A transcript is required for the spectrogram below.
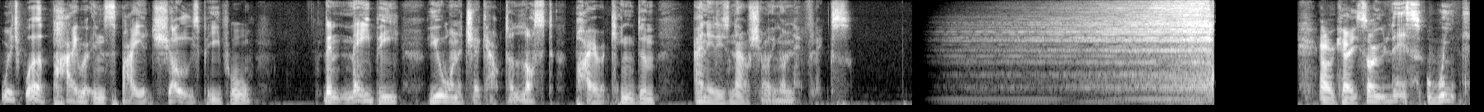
which were pirate inspired shows, people, then maybe you want to check out The Lost Pirate Kingdom, and it is now showing on Netflix. Okay, so this week,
